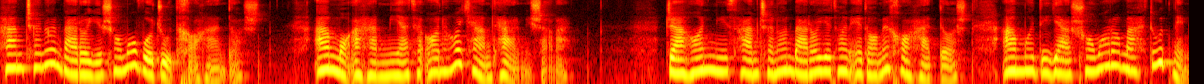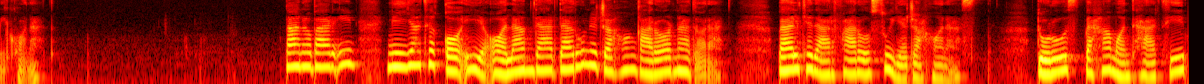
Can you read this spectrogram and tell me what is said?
همچنان برای شما وجود خواهند داشت اما اهمیت آنها کمتر می شود. جهان نیز همچنان برایتان ادامه خواهد داشت اما دیگر شما را محدود نمی کند. بنابراین نیت قایی عالم در درون جهان قرار ندارد بلکه در فراسوی جهان است. درست به همان ترتیب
